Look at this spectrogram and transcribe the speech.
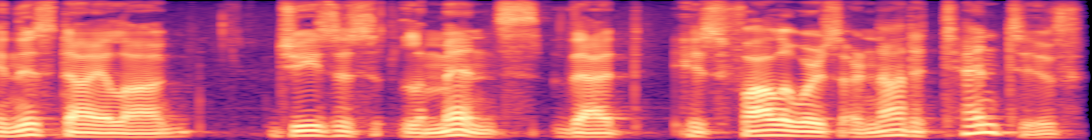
In this dialogue, Jesus laments that his followers are not attentive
